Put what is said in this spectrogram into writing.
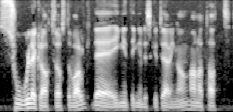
soleklart førstevalg. Det er ingenting å diskutere engang. Han har tatt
